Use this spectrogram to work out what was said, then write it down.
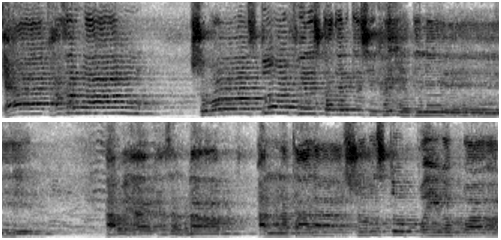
এক হাজার নাম সমস্ত শিখাইয়া দিলেন। আরও এক হাজার নাম আল্লাহ তাআলা সমস্ত পয়গম্বর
